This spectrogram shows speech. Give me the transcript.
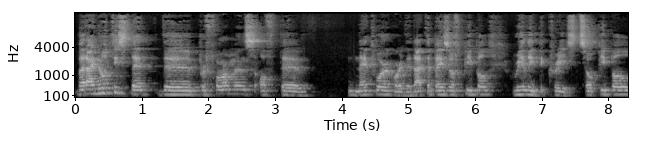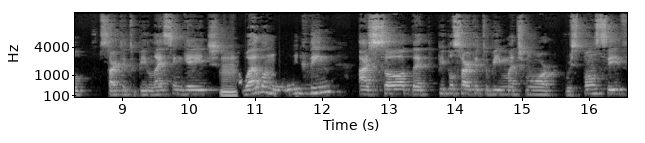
but I noticed that the performance of the network or the database of people really decreased. So people started to be less engaged. Mm. While on LinkedIn, I saw that people started to be much more responsive.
